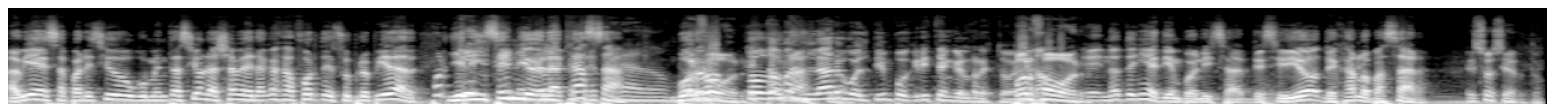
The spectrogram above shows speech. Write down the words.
Había desaparecido documentación, las llaves de la caja fuerte de su propiedad. ¿Por Y el incendio de la casa preparado? Por borró favor. todo Está más rastro. largo el tiempo de Cristian que el resto. ¿eh? Por No, favor. eh, no tenía tiempo, Elisa. Decidió dejarlo pasar. Eso es cierto.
